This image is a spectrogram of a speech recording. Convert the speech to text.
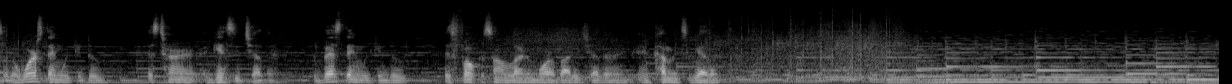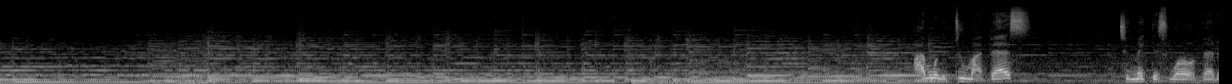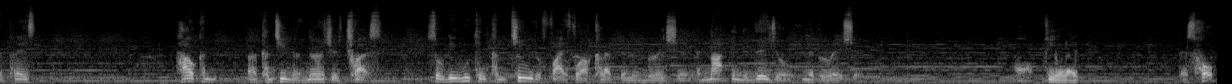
So the worst thing we could do is turn against each other. The best thing we can do is focus on learning more about each other and, and coming together. I'm going to do my best to make this world a better place. How can I continue to nurture trust so that we can continue to fight for our collective liberation and not individual liberation? I feel like there's hope.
